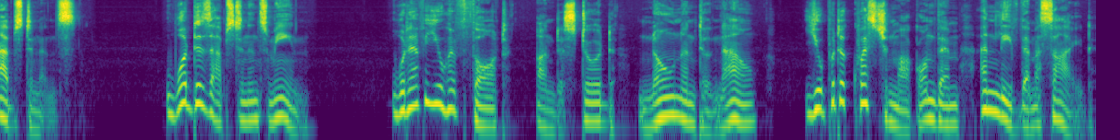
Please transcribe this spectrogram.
abstinence. What does abstinence mean? Whatever you have thought, understood, known until now, you put a question mark on them and leave them aside.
